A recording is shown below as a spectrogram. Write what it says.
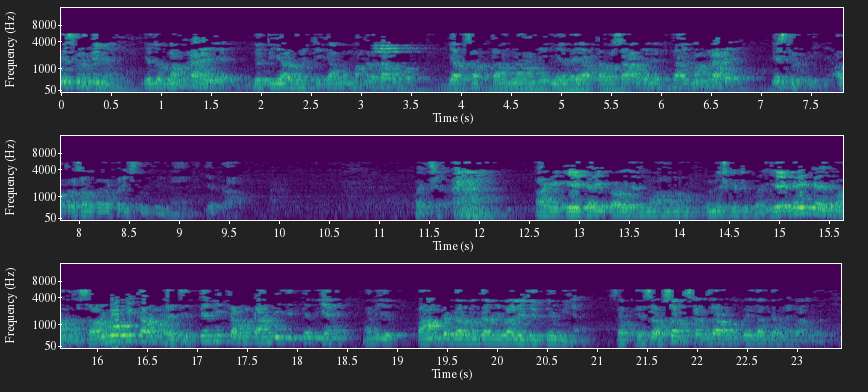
ये श्रुति में। ये जो मंत्र है ये जो दिया हुआ टीका में मंत्र था वो यद सप्तानी मेधया तपसा अजनित पिता मंत्र है इस श्रुति में अत्र शब्द करता इस श्रुति में ये कहा। अच्छा आगे एक ही कहो यजमान उन्नीस की टिप्पणी। एक ही यजमान सर्वो की कर्म है जितने भी कर्मकांडी जितने भी हैं माने पांत कर्म करने वाले जितने भी हैं सबके सब सब संसार को पैदा करने वाले होते हैं।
